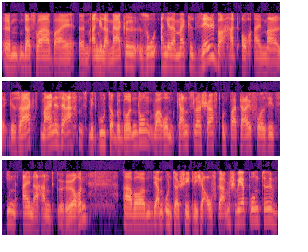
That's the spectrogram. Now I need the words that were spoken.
Ähm, das war bei ähm, Angela Merkel so. Angela Merkel selber hat auch einmal gesagt, meines Erachtens mit guter Begründung, warum Kanzlerschaft und Parteivorsitz in eine Hand gehören. Aber die haben unterschiedliche Aufgabenschwerpunkte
